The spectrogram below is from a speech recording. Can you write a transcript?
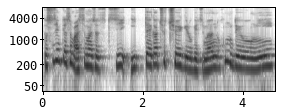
그 선생님께서 말씀하셨듯이 이때가 최초의 기록이지만 홍대용이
